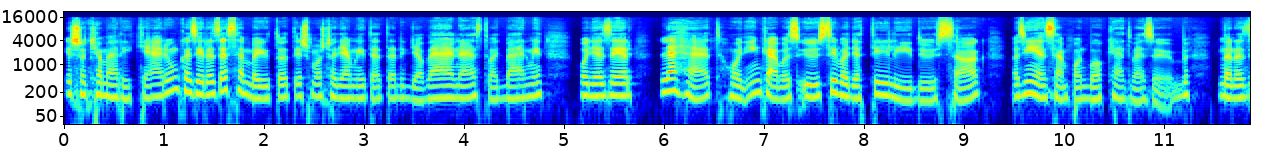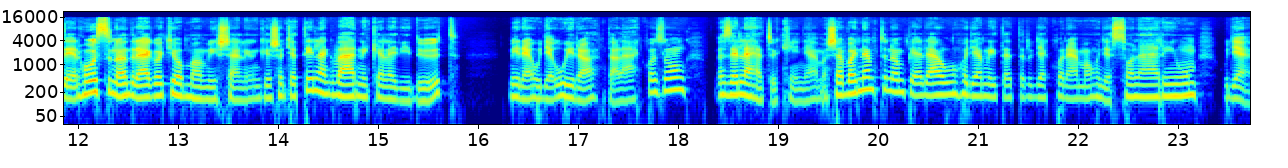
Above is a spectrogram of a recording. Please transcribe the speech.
És hogyha már itt járunk, azért az eszembe jutott, és most, hogy említetted így a wellness vagy bármit, hogy azért lehet, hogy inkább az őszi vagy a téli időszak az ilyen szempontból kedvezőbb. Mert azért hosszú nadrágot jobban viselünk, és hogyha tényleg várni kell egy időt, mire ugye újra találkozunk, azért lehet, hogy kényelmesebb. Vagy nem tudom például, hogy említetted ugye korábban, hogy a szolárium, ugye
